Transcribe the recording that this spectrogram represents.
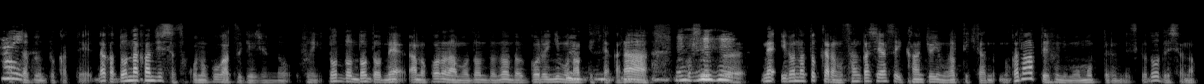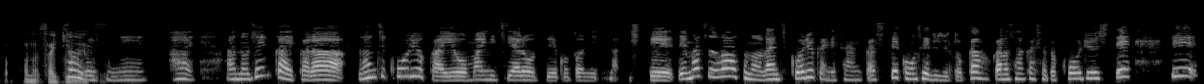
はいあった。分とかって、なんかどんな感じでした？そこの5月下旬の雰囲気。どんどんどんどんね、あのコロナもどんどんどんどん5類にもなってきたから、うん少しずつね、いろんなとこからも参加しやすい環境にもなってきたのかなっていうふうにも思ってるんですけど、どうでした？なんか、この最近そう。ですね。はい。あの、前回からランチ交流会を毎日やろうっていうことになして、で、まずはそのランチ交流会に参加して、コンセルジュとか他の参加者と交流して、で、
